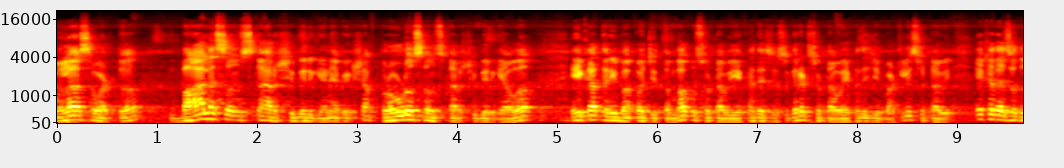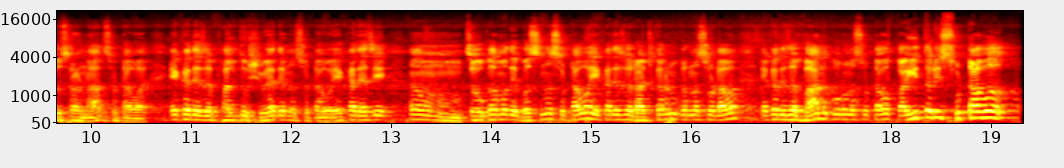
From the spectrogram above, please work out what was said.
मला असं वाटतं बालसंस्कार शिबिर घेण्यापेक्षा प्रौढ संस्कार शिबिर घ्यावं. एका तरी बापाची तंबाखू सुटावी एखाद्याचे सिगरेट सुटावं एखाद्याची बाटली सुटावी एखाद्याचा दुसरा नाद सुटावा एखाद्याचं फालतू शिव्या देणं सुटावं एखाद्याचे चौकामध्ये बसणं सुटावं एखाद्याचं राजकारण करणं सुटावं एखाद्याचं बांध करणं सुटावं काहीतरी सुटावं.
